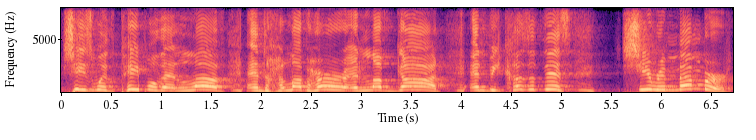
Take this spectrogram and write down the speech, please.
She's with people that love and love her and love God. And because of this, she remembered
